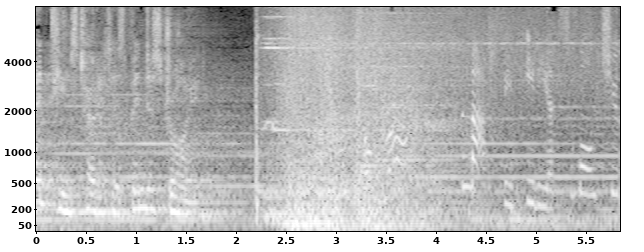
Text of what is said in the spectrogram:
Red Team's turret has been destroyed. Oh, Smash these idiots, won't you?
